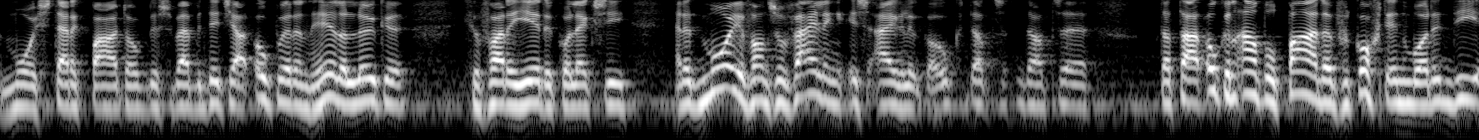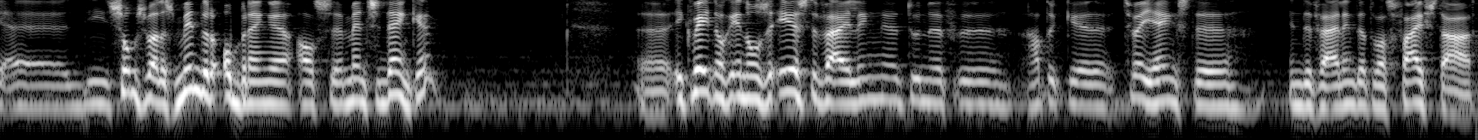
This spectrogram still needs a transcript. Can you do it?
Een mooi sterk paard ook. Dus we hebben dit jaar ook weer een hele leuke gevarieerde collectie. En het mooie van zo'n veiling is eigenlijk ook dat, dat, dat daar ook een aantal paarden verkocht in worden die, eh, die soms wel eens minder opbrengen als eh, mensen denken. Eh, ik weet nog in onze eerste veiling, toen had ik twee hengsten in de veiling, dat was Five Star.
